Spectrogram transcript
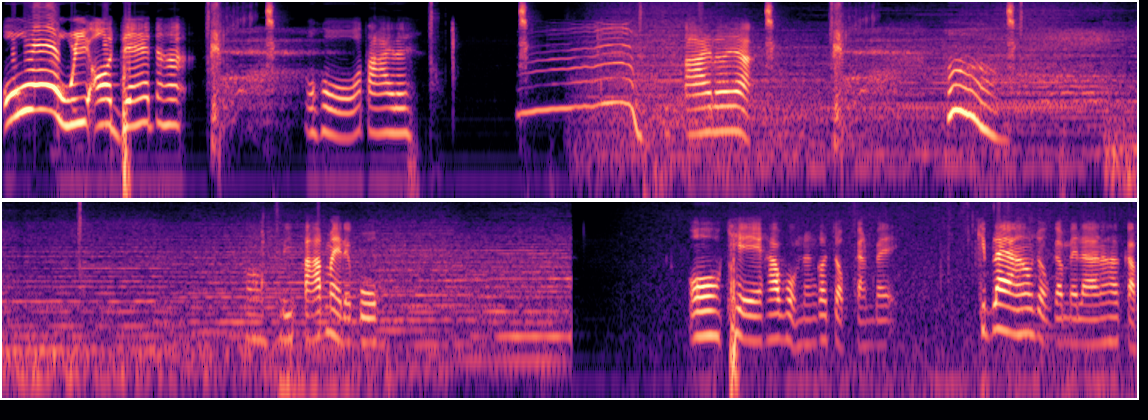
โอ้ we are dead นะฮะ โอ้โห ตายเลย ตายเลยอะฮึ่มอ๋อรีสตาร์ทใหม่เดี๋ยวกู โอเคครับผมนั้นก็จบกันไป คลิปแรกนะครับจบกันไปแล้วนะครับ กับ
